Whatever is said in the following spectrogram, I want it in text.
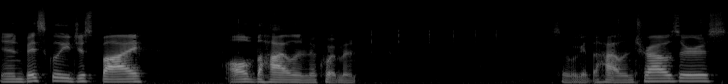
and basically just buy all of the Hylian equipment. So we get the Hylian trousers,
